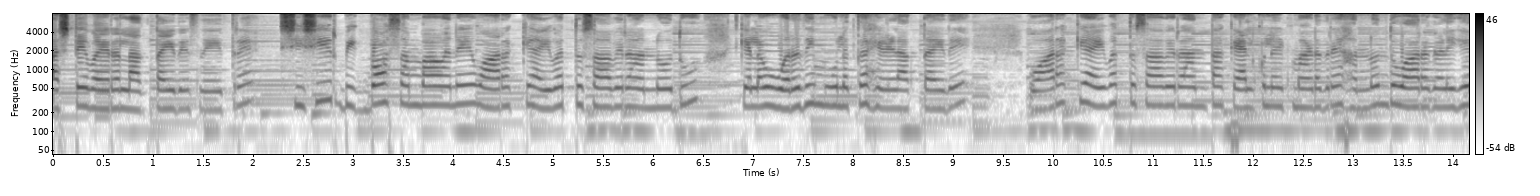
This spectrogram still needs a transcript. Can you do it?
ಅಷ್ಟೇ ವೈರಲ್ ಆಗ್ತಾ ಇದೆ ಸ್ನೇಹಿತರೆ. ಶಿಶಿರ್ ಬಿಗ್ ಬಾಸ್ ಸಂಭಾವನೆ ವಾರಕ್ಕೆ ಐವತ್ತು ಸಾವಿರ ಅನ್ನೋದು ಕೆಲವು ವರದಿ ಮೂಲಕ ಹೇಳಾಗ್ತಾ ಇದೆ. ವಾರಕ್ಕೆ ಐವತ್ತು ಸಾವಿರ ಅಂತ ಕ್ಯಾಲ್ಕುಲೇಟ್ ಮಾಡಿದ್ರೆ ಹನ್ನೊಂದು ವಾರಗಳಿಗೆ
